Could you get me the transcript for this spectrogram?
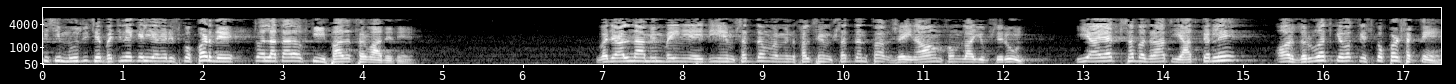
کسی موزی سے بچنے کے لیے اگر اس کو پڑھ دے تو اللہ تعالیٰ اس کی حفاظت فرما دیتے ہیں۔ وجالنا ممبئی ایدیم سدم و من خلفم سدن فخ جینام فم لا یبصرون یہ آیت سب حضرات یاد کر لیں اور ضرورت کے وقت اس کو پڑھ سکتے ہیں۔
